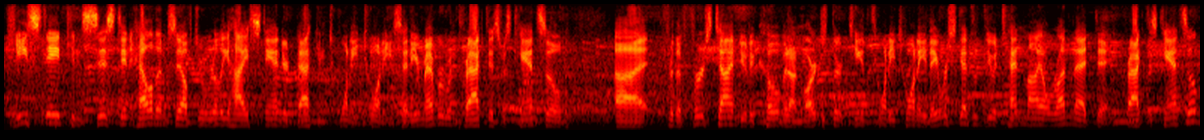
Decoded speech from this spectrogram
he stayed consistent, held himself to a really high standard back in 2020. He said he remembered when practice was canceled uh, for the first time due to COVID on March 13th, 2020. They were scheduled to do a 10 mile run that day. Practice canceled.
